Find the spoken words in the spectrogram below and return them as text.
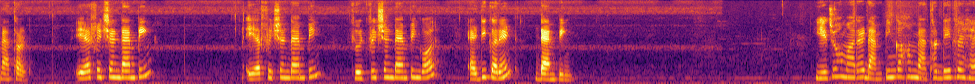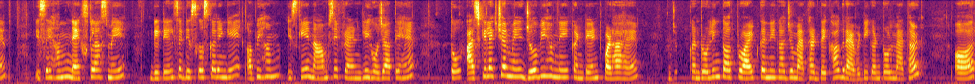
method air friction damping air friction damping fluid friction damping और एडी करेंट डैम्पिंग ये जो हमारा डैम्पिंग का हम मेथड देख रहे हैं, इसे हम नेक्स्ट क्लास में डिटेल से डिस्कस करेंगे। अभी हम इसके नाम से फ्रेंडली हो जाते हैं। तो आज के लेक्चर में जो भी हमने कंटेंट पढ़ा है, जो कंट्रोलिंग टॉर्क प्रोवाइड करने का जो मेथड देखा ग्रेविटी कंट्रोल मेथड और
